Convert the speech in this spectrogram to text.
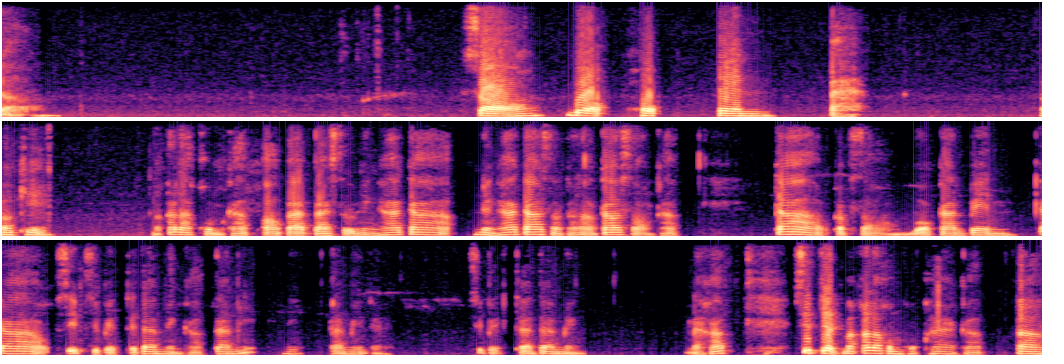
สอง สองบวกหกเป็นแปดโอเคมกราคมครับ ออกแปดแปดศูนย์หนึ่งห้าเก้าหนึ่งห้าเก้าสองตั้งเก้าสองครับเก้ากับสองบวกกันเป็นเก้าสิบสิบเอ็ดได้แต้มหนึ่งครับแต้มนี้นี่แต้มนี้ได้สิบเอ็ดได้แต้มหนึ่งนะครับสิบเจ็ดมกราคมหกห้าครับเอ่อ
